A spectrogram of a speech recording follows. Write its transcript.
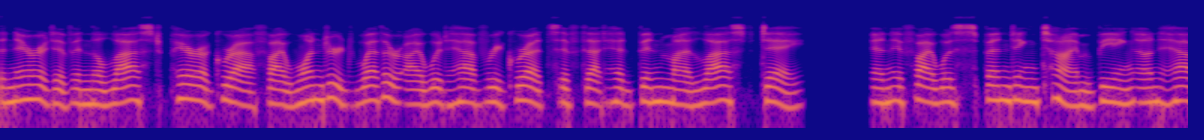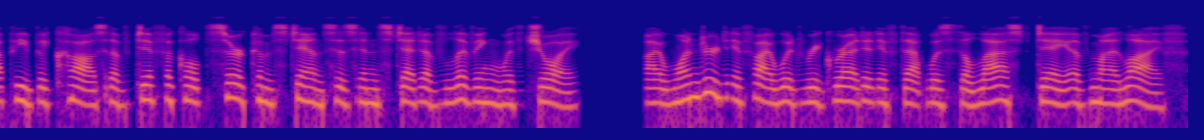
the narrative in the last paragraph I wondered whether I would have regrets if that had been my last day, and if I was spending time being unhappy because of difficult circumstances instead of living with joy. I wondered if I would regret it if that was the last day of my life.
